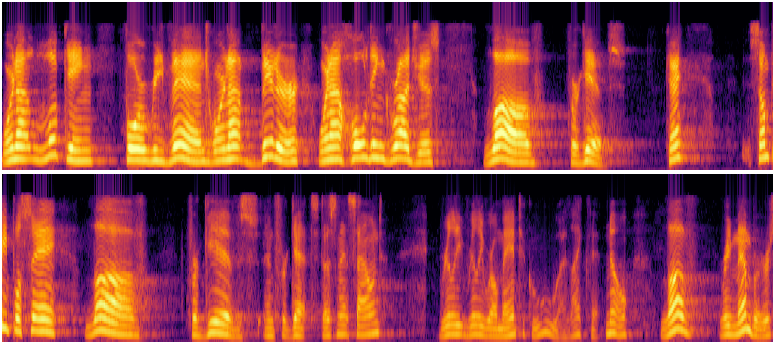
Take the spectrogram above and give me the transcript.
We're not looking for revenge. We're not bitter. We're not holding grudges. Love forgives. Okay? Some people say love forgives and forgets. Doesn't that sound really, really romantic? Ooh, I like that. No, love remembers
